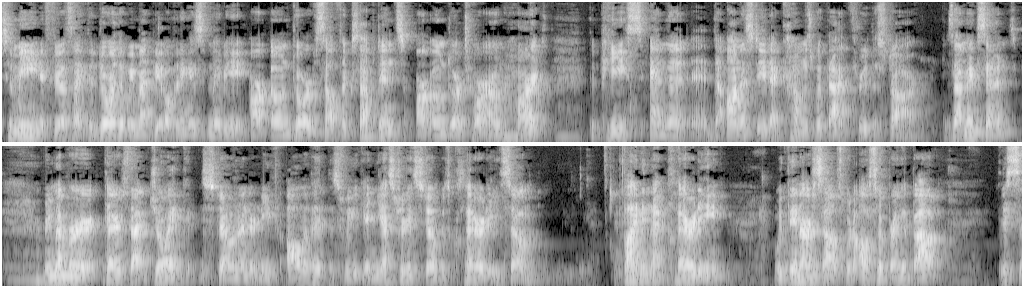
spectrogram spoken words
To me, it feels like the door that we might be opening is maybe our own door of self acceptance, our own door to our own heart, the peace and the, the honesty that comes with that through the star. Does that make sense? Remember, there's that joy stone underneath all of it this week, and yesterday's stone was clarity. So, finding that clarity within ourselves would also bring about this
